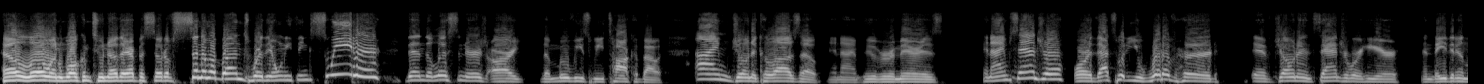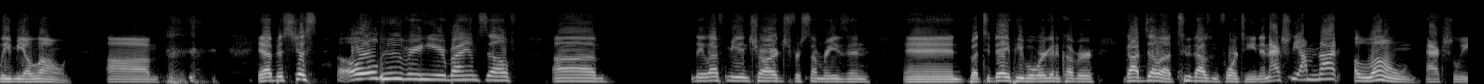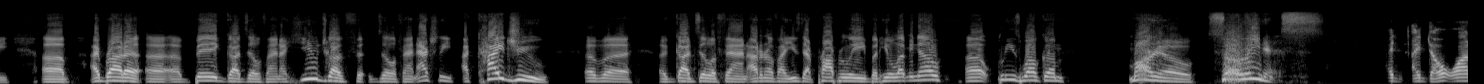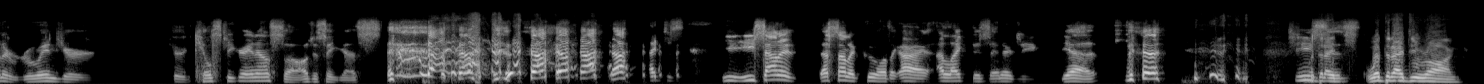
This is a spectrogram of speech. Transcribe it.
Hello and welcome to another episode of Cinema Bunz, where the only thing sweeter than the listeners are the movies we talk about. I'm Jonah Colazzo, and I'm Hoover Ramirez, and I'm Sandra, or that's what you would have heard if Jonah and Sandra were here and they didn't leave me alone. Um, yep, it's just old Hoover here by himself. Um, they left me in charge for some reason. And but today, people, we're gonna cover Godzilla 2014. And actually, I'm not alone. Actually, uh, I brought a, a, a big Godzilla fan, a huge Godzilla fan, actually a kaiju of a, a Godzilla fan. I don't know if I used that properly, but he'll let me know. Uh, please welcome Mario Salinas. I, I don't want to ruin your your kill streak right now, so I'll just say yes. I just you, you sounded that sounded cool. I was like, all right, I like this energy. Yeah. Jesus. What did, I, what did I do wrong?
